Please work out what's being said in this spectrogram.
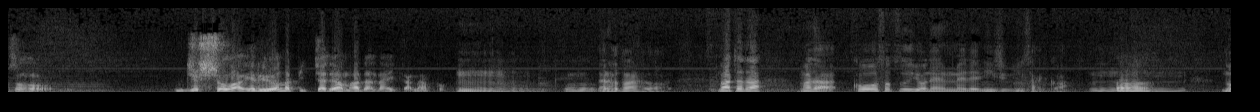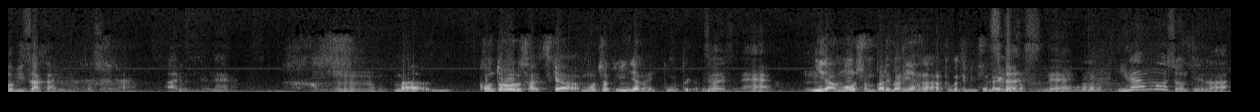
その、10勝を上げるようなピッチャーではまだないかなと。うん、うん。なるほど、なるほど、まあただ、まだ高卒4年目で22歳か、うんう伸び盛りの年があるんでね。うんまあ、コントロールさえつきゃもうちょっといいんじゃないと思ったけどそうでね。すね。うん二段モーションバリバリやなと思って見てたけど。そうですねうん二段モーションっていうのは、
